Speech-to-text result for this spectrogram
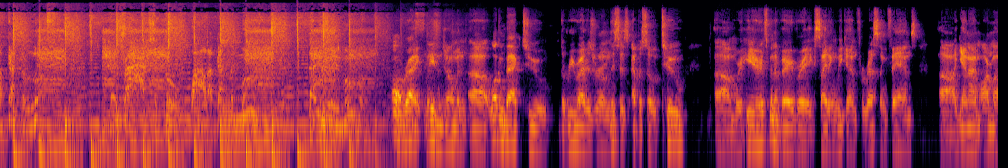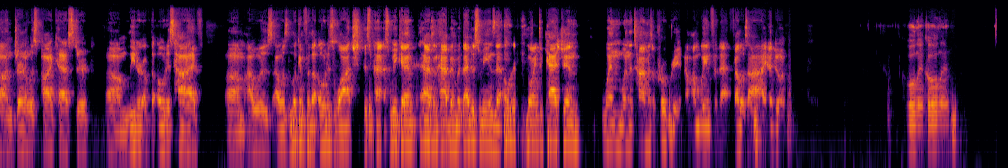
I've got the look that drives a go wild. I've got the move that really move 'em. All right, ladies and gentlemen, uh, welcome back to the Rewriters Room. This is episode two. Um, we're here. It's been a very, very exciting weekend for wrestling fans. Uh, again, I'm Armand, journalist, podcaster, um, leader of the Otis Hive. Um, I was I was looking for the Otis watch this past weekend. It hasn't happened, but that just means that Otis is going to cash in when when the time is appropriate. I'm, I'm waiting for that, fellas. How, how you doing? Coolin', coolin',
